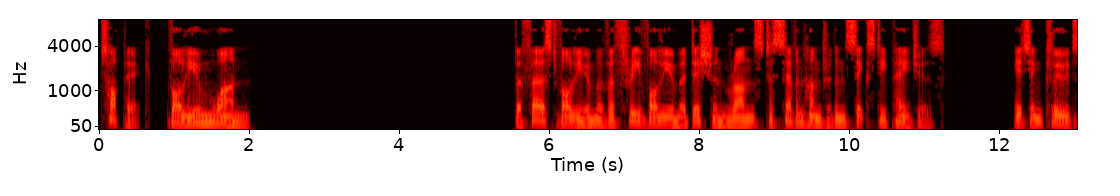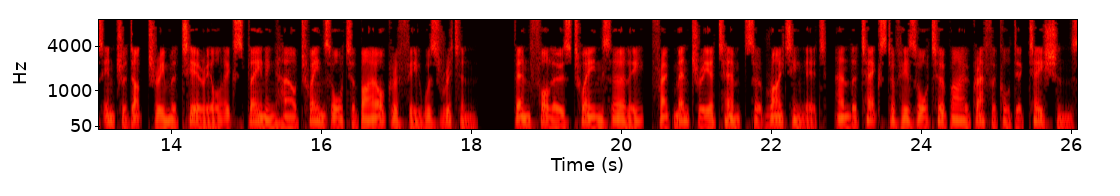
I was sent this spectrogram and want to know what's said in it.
Topic Volume 1 The first volume of a three-volume edition runs to 760 pages. It includes introductory material explaining how Twain's autobiography was written. Then follows Twain's early, fragmentary attempts at writing it, and the text of his autobiographical dictations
